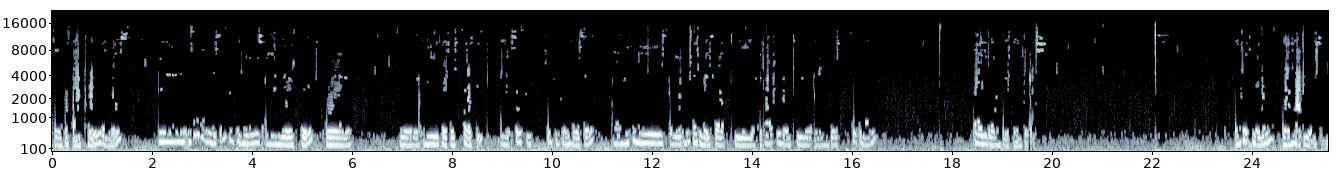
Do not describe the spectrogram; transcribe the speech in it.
for like a 5K or race. And having the safety pins on your shirt or your new paper's party, and the safety, safety pin holster, um, you can use a inexpensive strap to attach your bib to and just put it on. Follow the of the race. I'm Coach Megan, and I'm happy racing.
